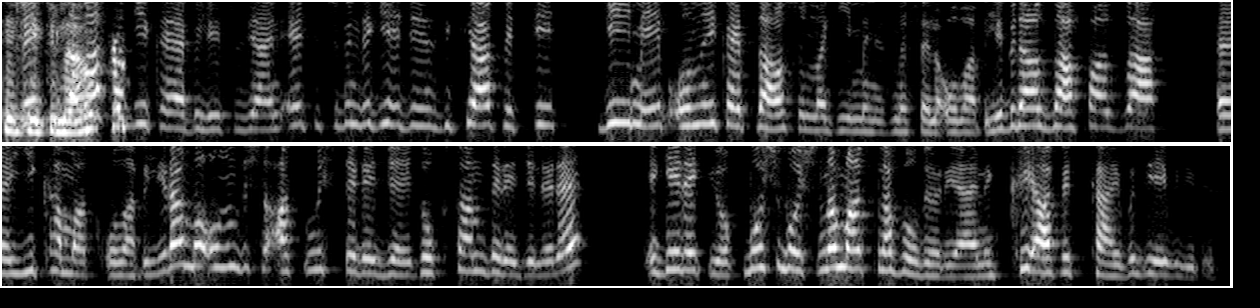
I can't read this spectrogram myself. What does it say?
Belki Teşekkürler. daha sık yıkayabilirsiniz. Yani ertesi günde giyeceğiniz bir kıyafeti giymeyip onu yıkayıp daha sonra giymeniz mesela olabilir. Biraz daha fazla e, yıkamak olabilir ama onun dışında 60 derece, 90 derecelere e, gerek yok. Boşu boşuna masraf oluyor yani. Kıyafet kaybı diyebiliriz.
